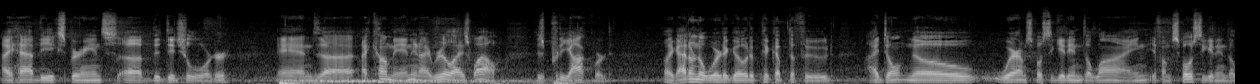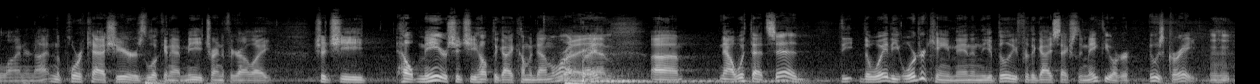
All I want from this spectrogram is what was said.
I have the experience of the digital order, and uh, I come in and I realize, wow, this is pretty awkward. Like I don't know where to go to pick up the food. I don't know where I'm supposed to get into line, if I'm supposed to get into line or not. And the poor cashier is looking at me, trying to figure out like, should she help me or should she help the guy coming down the line? Right. right? Yeah. Uh, now, with that said, the the way the order came in and the ability for the guys to actually make the order, it was great. Mm-hmm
